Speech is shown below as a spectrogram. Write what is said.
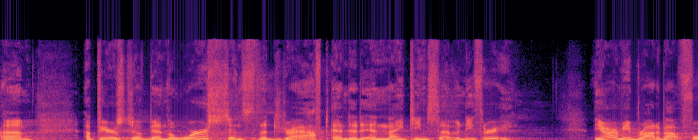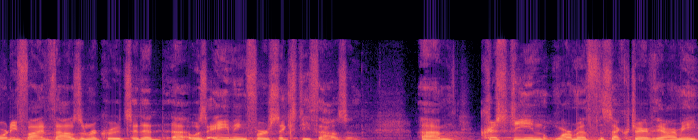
um, appears to have been the worst since the draft ended in 1973. The Army brought about 45,000 recruits. It had, uh, was aiming for 60,000. Um, Christine Wormuth, the Secretary of the Army,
